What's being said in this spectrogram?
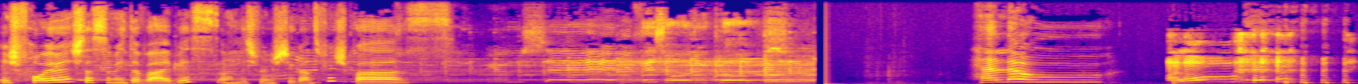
Ich freue mich, dass du mit dabei bist und ich wünsche dir ganz viel Spaß. Hallo! Hallo!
